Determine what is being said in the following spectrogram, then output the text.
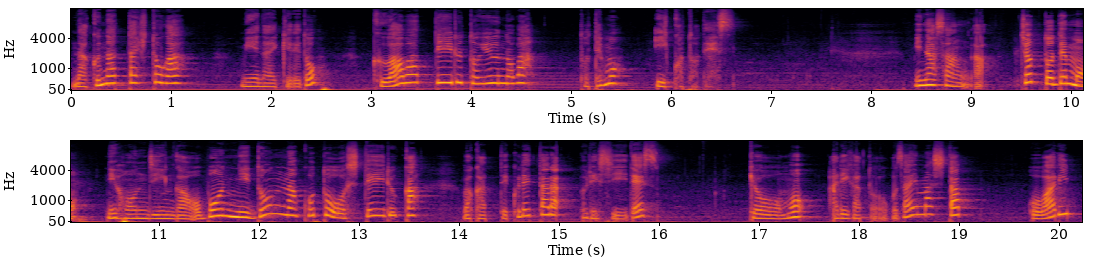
亡くなった人が見えないけれど加わっているというのはとてもいいことです。皆さんがちょっとでも日本人がお盆にどんなことをしているか分かってくれたら嬉しいです。今日もありがとうございました。終わり。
